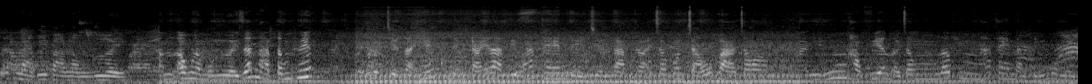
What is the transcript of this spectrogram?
rất là đi vào lòng người ông là một người rất là tâm huyết để được truyền dạy hết những cái làn điệu hát then để truyền đạt lại cho con cháu và cho những học viên ở trong lớp hát then đàn tính của mình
